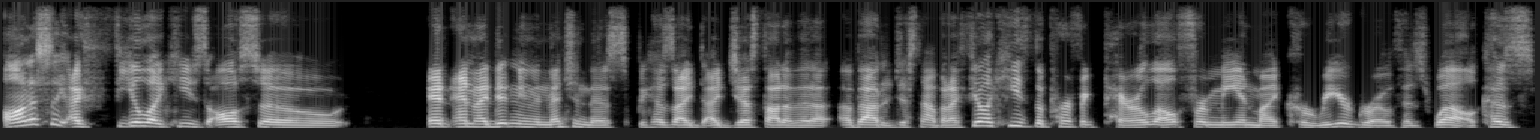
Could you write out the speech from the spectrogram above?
Honestly, I feel like he's also, and and I didn't even mention this because I I just thought of it uh, about it just now, but I feel like he's the perfect parallel for me and my career growth as well. Because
